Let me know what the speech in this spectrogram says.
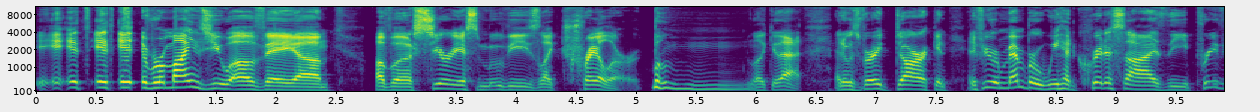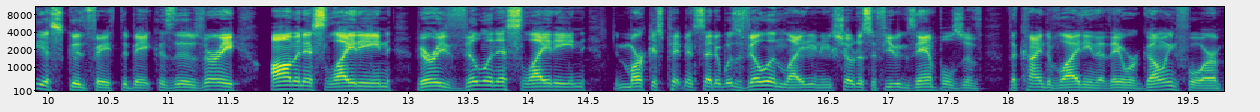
it it it, it reminds you of a um, of a serious movie's like trailer, boom, like that. And it was very dark. And, and if you remember, we had criticized the previous good faith debate because it was very ominous lighting, very villainous lighting. Marcus Pittman said it was villain lighting. He showed us a few examples of the kind of lighting that they were going for.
